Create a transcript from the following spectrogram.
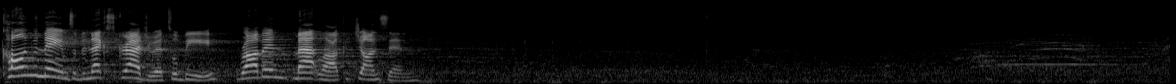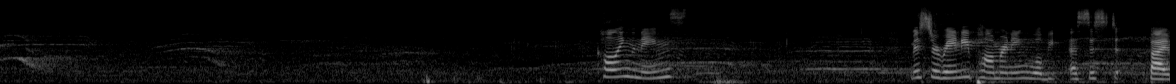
Calling the names of the next graduates will be Robin Matlock Johnson. Calling the names, Mr. Randy Pomerning will be assist by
